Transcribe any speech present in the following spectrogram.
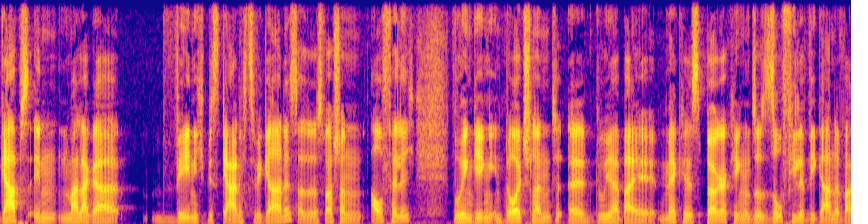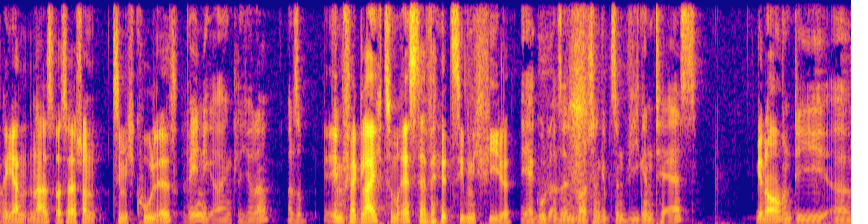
gab es in Malaga wenig bis gar nichts Veganes, also das war schon auffällig. Wohingegen in Deutschland äh, du ja bei Mc's, Burger King und so so viele vegane Varianten hast, was ja schon ziemlich cool ist. Weniger eigentlich, oder? Also, Im Vergleich zum Rest der Welt ziemlich viel. ja gut, also in Deutschland gibt es den Vegan TS Genau, und die äh,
